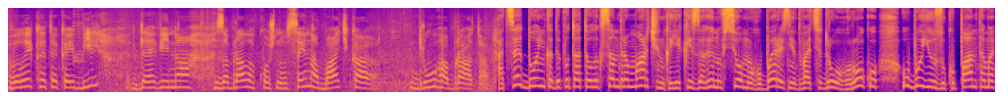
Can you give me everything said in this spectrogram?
великий такий біль, де війна забрала кожного сина, батька, друга, брата. А це донька депутата Олександра Марченка, який загинув 7 березня 22-го року у бою з окупантами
